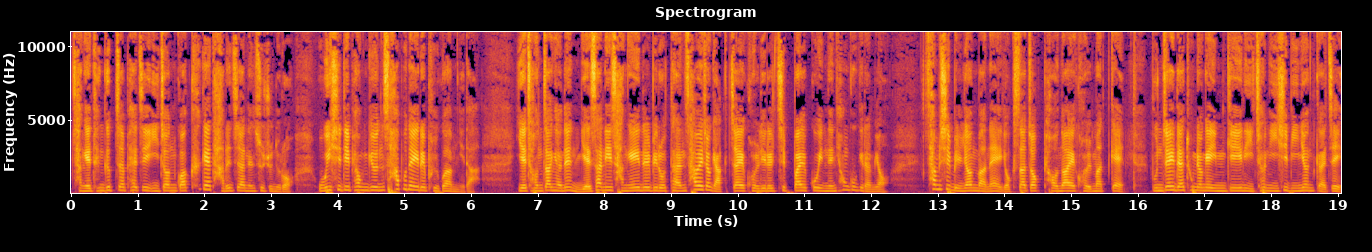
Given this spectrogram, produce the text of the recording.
장애 등급제 폐지 이전과 크게 다르지 않은 수준으로 OECD 평균 4분의 1에 불과합니다. 이에 전장현은 예산이 장애인을 비롯한 사회적 약자의 권리를 짓밟고 있는 형국이라며 31년 만에 역사적 변화에 걸맞게 문재인 대통령의 임기인 2022년까지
